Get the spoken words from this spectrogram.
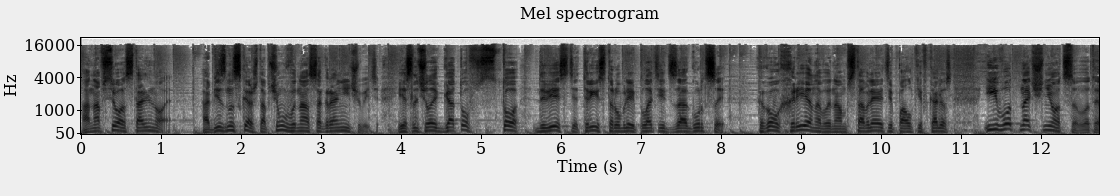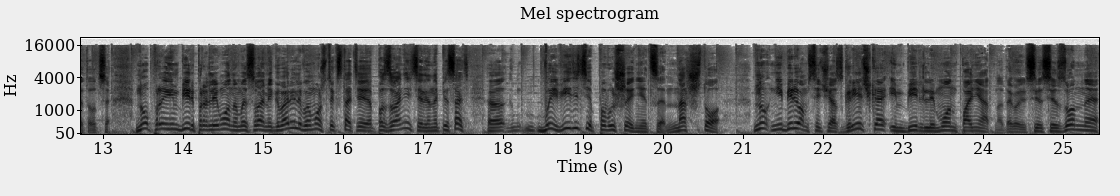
А на все остальное... А бизнес скажет, а почему вы нас ограничиваете? Если человек готов 100, 200, 300 рублей платить за огурцы, Какого хрена вы нам вставляете палки в колес? И вот начнется вот это вот все. Но про имбирь, про лимоны мы с вами говорили. Вы можете, кстати, позвонить или написать. Э, вы видите повышение цен? На что? Ну, не берем сейчас гречка, имбирь, лимон, понятно. Такое сезонное,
